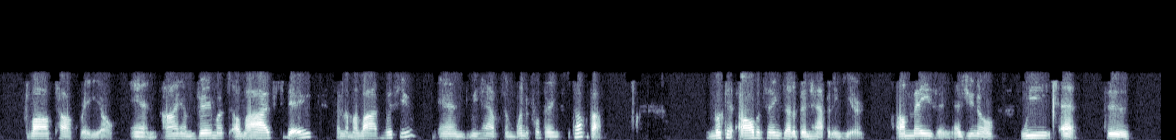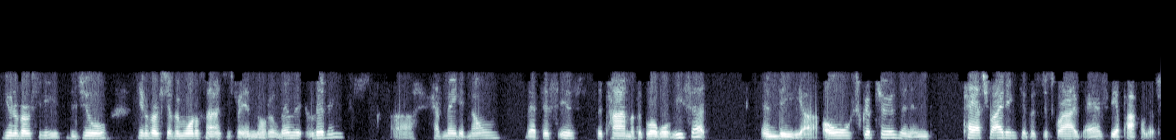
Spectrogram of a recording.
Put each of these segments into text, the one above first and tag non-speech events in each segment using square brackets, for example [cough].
Blog Talk Radio. And I am very much alive today, and I'm alive with you, and we have some wonderful things to talk about. Look at all the things that have been happening here. Amazing. As you know, we at the university, the Jewel University of Immortal Sciences for Immortal Living, uh, have made it known that this is the time of the global reset. In the uh, old scriptures and in past writings, it was described as the apocalypse.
